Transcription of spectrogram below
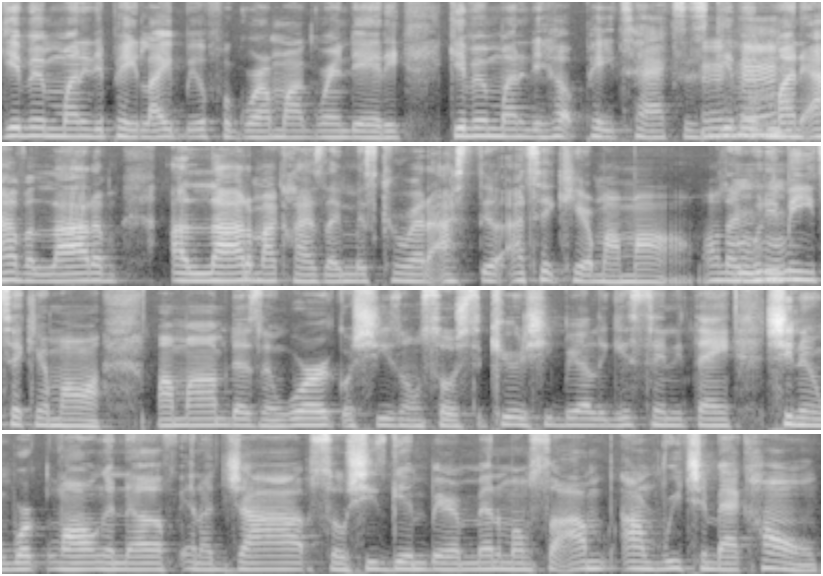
giving money to pay light bill for grandma, granddaddy, giving money to help pay taxes, Mm-hmm. giving money. I have a lot of a lot of my clients like Miss Coretta. I still I take care of my mom. I'm like, what do Mm-hmm. you mean you take care of my mom? My mom doesn't work or she's on Social Security. She barely gets anything. She didn't work long enough in a job, so she's getting bare minimum. So I'm I'm reaching back home.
